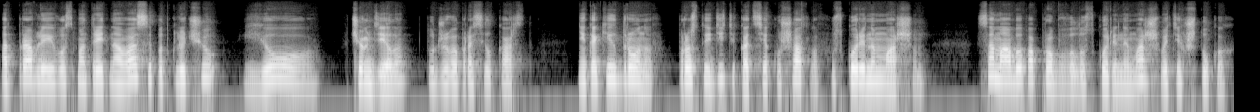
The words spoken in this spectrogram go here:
«Отправлю его смотреть на вас и подключу...» «Ё! В чем дело?» — тут же вопросил Карст. «Никаких дронов. Просто идите к отсеку шаттлов ускоренным маршем». Сама бы попробовал ускоренный марш в этих штуках,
